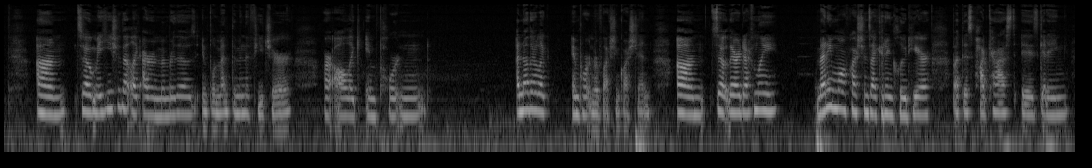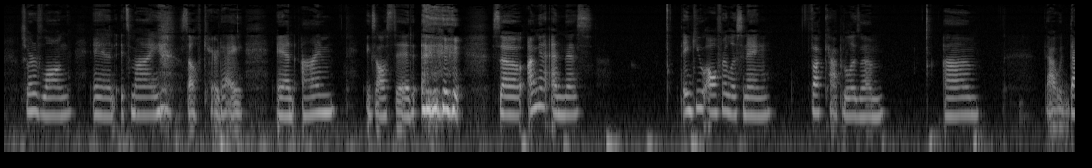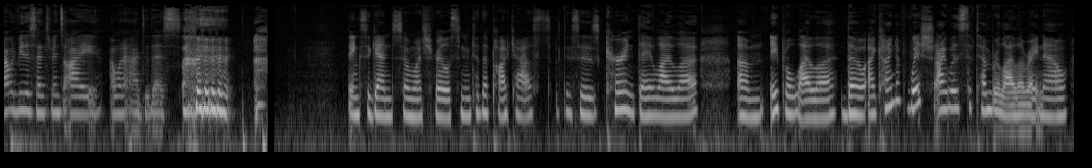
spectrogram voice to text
um, so making sure that like I remember those, implement them in the future are all like important another like important reflection question. Um, so there are definitely many more questions I could include here, but this podcast is getting sort of long and it's my self-care day and I'm exhausted. so I'm to end this thank you all for listening. Fuck capitalism. Um, that would that would be the sentiments I I want to add to this. Thanks again so much for listening to the podcast. This is current day Lila, um, April Lila, though I kind of wish I was September Lila right now,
